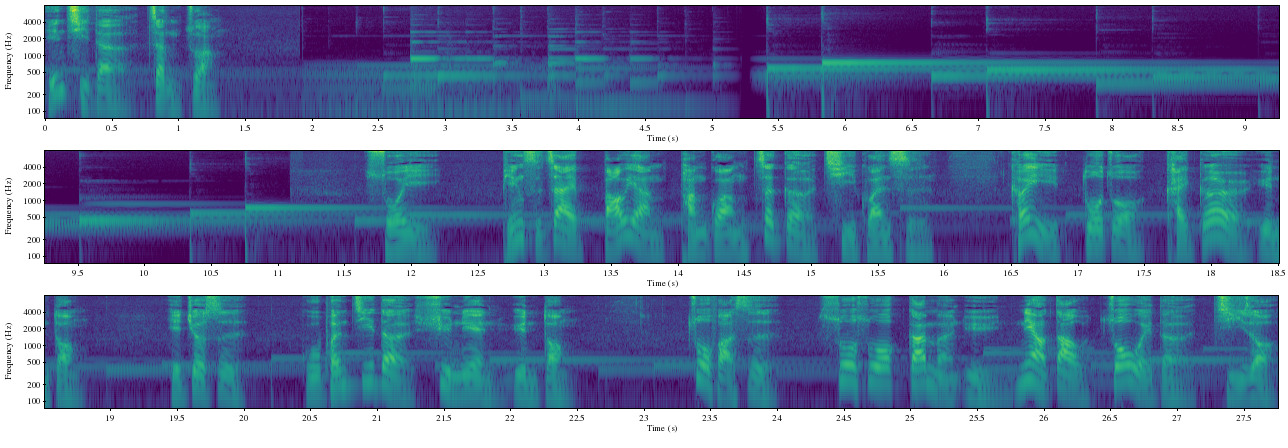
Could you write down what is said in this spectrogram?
引起的症状。所以，平时在保养膀胱这个器官时，可以多做凯格尔运动，也就是。骨盆肌的训练运动做法是收缩肛门与尿道周围的肌肉，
